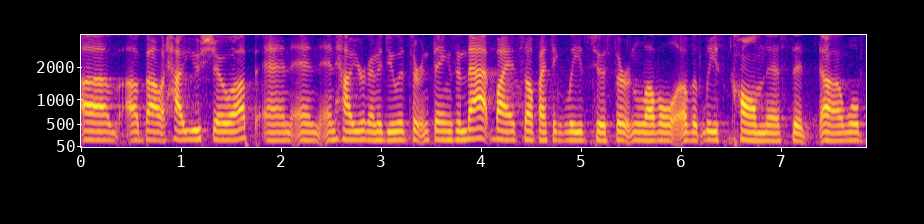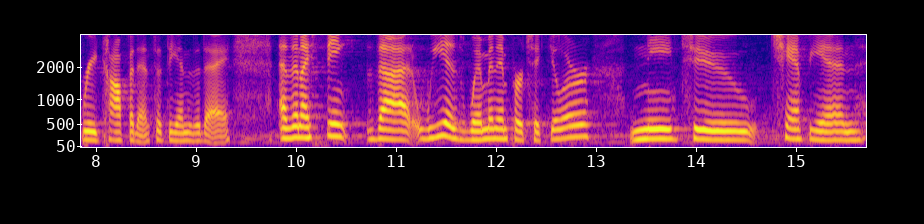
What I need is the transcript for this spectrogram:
Um, about how you show up and, and, and how you're going to do with certain things. And that by itself, I think, leads to a certain level of at least calmness that uh, will breed confidence at the end of the day. And then I think that we as women in particular need to champion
